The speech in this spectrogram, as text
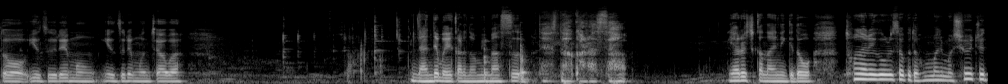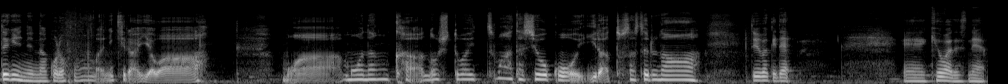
と、ゆずレモン、ゆずレモンちゃうわ。何でもいいから飲みます。だからさ、やるしかないねんけど、隣がうるさくてほんまにもう集中できんねんな。これほんまに嫌いやわ。もうあ、もうなんかあの人はいつも私をこうイラッとさせるな。というわけで、えー今日はですね、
